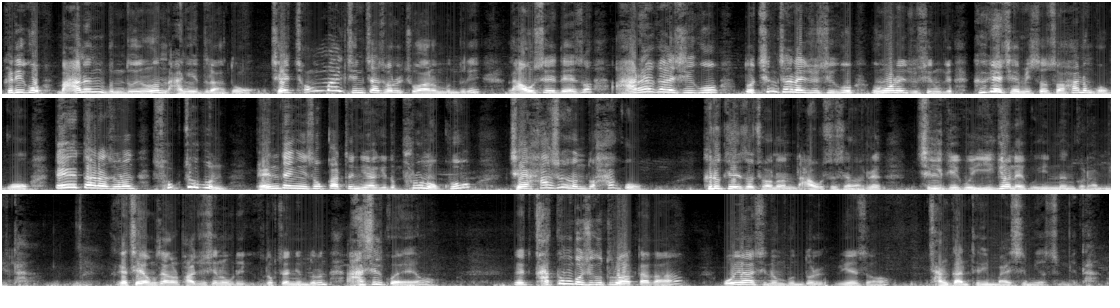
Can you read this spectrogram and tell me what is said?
그리고 많은 분들은 아니더라도 제 정말 진짜 저를 좋아하는 분들이 라오스에 대해서 알아가시고 또 칭찬해 주시고 응원해 주시는 게 그게 재밌어서 하는 거고 때에 따라서는 속 좁은 밴댕이 속 같은 이야기도 풀어놓고 제 하소연도 하고 그렇게 해서 저는 라오스 생활을 즐기고 이겨내고 있는 거랍니다. 그러니까 제 영상을 봐주시는 우리 구독자님들은 아실 거예요. 가끔 보시고 들어왔다가 오해하시는 분들 위해서 잠깐 드린 말씀이었습니다.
